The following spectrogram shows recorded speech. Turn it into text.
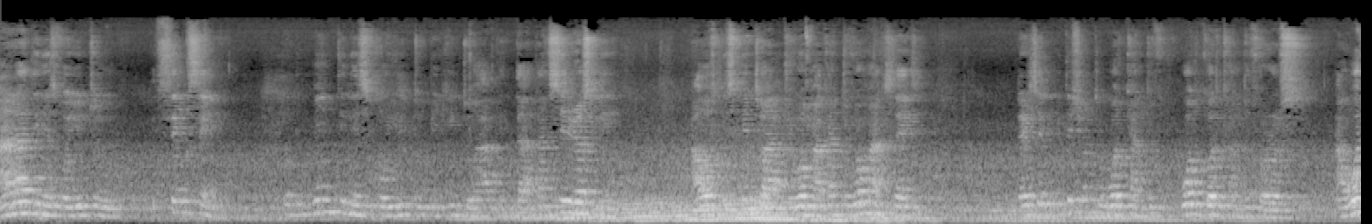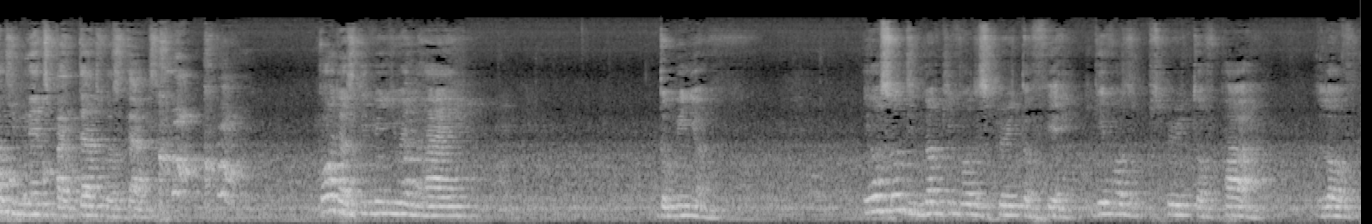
Another thing is for you to think, sing. But the main thing is for you to begin to have that. And seriously, I was listening to Andrew Wommack. Andrew Wommack said, there is a limitation to what can do, what God can do for us. And what he meant by that was that God has given you and I dominion. He also did not give us the spirit of fear. He gave us the spirit of power, love,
